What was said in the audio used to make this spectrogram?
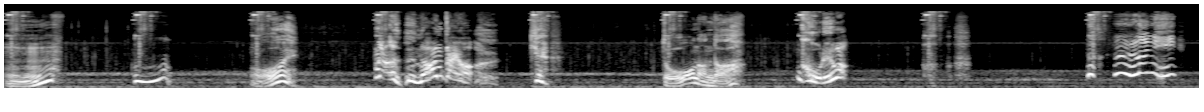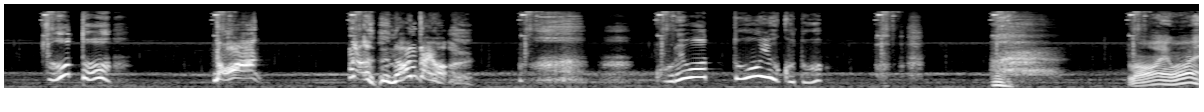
うん?おい。ななんだよ!けどうなんだ?これは。ちょっと。あななんだよ！これはどういうこと？おいおい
